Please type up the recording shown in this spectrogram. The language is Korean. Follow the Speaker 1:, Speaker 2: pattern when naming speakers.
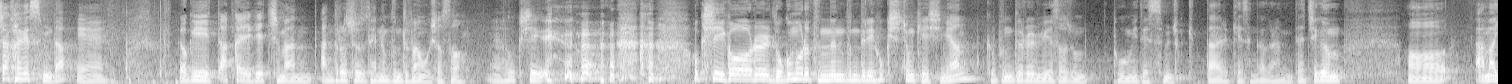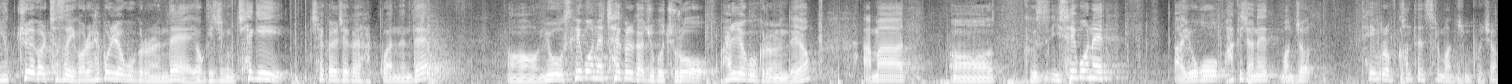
Speaker 1: 시작하겠습니다. 예. 여기 아까 얘기했지만 안 들어줘도 되는 분들만 오셔서 예, 혹시 혹시 이거를 녹음으로 듣는 분들이 혹시 좀 계시면 그분들을 위해서 좀 도움이 됐으면 좋겠다 이렇게 생각을 합니다. 지금 어 아마 6주에 걸쳐서 이거를 해보려고 그러는데 여기 지금 책이 책을 제가 갖고 왔는데 어 요 세 권의 책을 가지고 주로 하려고 그러는데요. 아마 어 그 이 세 권의 아 요거 하기 전에 먼저 table of contents를 먼저 좀 보죠.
